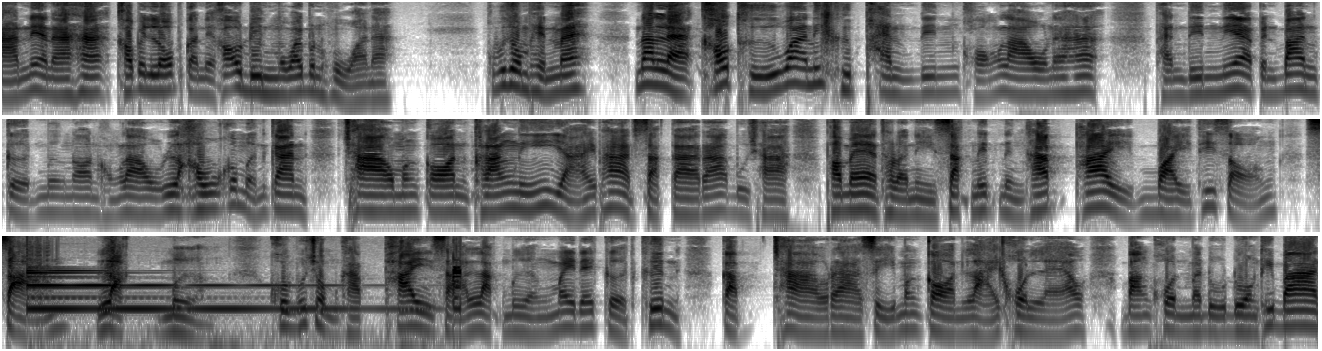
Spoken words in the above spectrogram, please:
ารเนี่ยนะฮะเขาไปลบกันเนี่ยเขาเอาดินมาไว้บนหัวนะ คุณผู้ชมเห็นไหม นั่นแหละเขาถือว่านี่คือแผ่นดินของเรานะฮะแผ่นดินเนี่ยเป็นบ้านเกิดเมืองนอนของเรา เราก็เหมือนกัน ชาวมังกรครั้งนี้อย่าให้พลาดสักการะบูชา พระแม่ธรณีสักนิดหนึ่งครับ ไพ่ใบที่สองสารหลักเมือง คุณผู้ชมครับไพ่สารหลักเมืองไม่ได้เกิดขึ้นกับ ชาวราศีมังกรหลายคนแล้ว บางคนมาดูดวงที่บ้าน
